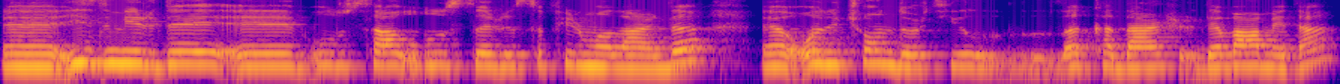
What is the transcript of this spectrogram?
E, İzmir'de e, ulusal, uluslararası firmalarda e, 13-14 yıla kadar devam eden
